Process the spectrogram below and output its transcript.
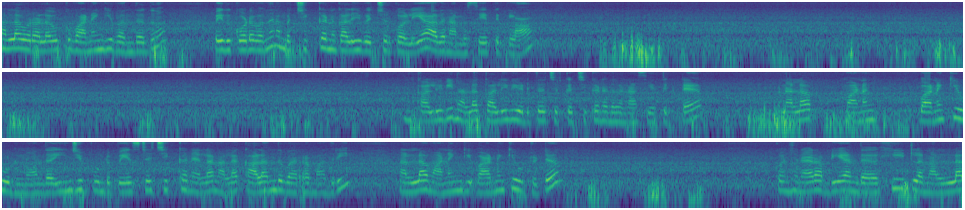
நல்லா ஓரளவுக்கு வணங்கி வந்ததும் இப்போ இது கூட வந்து நம்ம சிக்கன் கழுவி வச்சுருக்கோம் இல்லையா அதை நம்ம சேர்த்துக்கலாம். கழுவி நல்லா கழுவி எடுத்து வச்சுருக்க சிக்கன் இதில் நான் சேர்த்துக்கிட்டேன். நல்லா வணங் வணக்கி விடணும். அந்த இஞ்சி பூண்டு பேஸ்ட்டு சிக்கன் எல்லாம் நல்லா கலந்து வர்ற மாதிரி நல்லா வணங்கி வணக்கி விட்டுட்டு கொஞ்ச நேரம் அப்படியே அந்த ஹீட்டில் நல்லா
